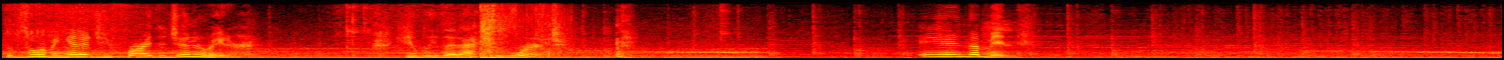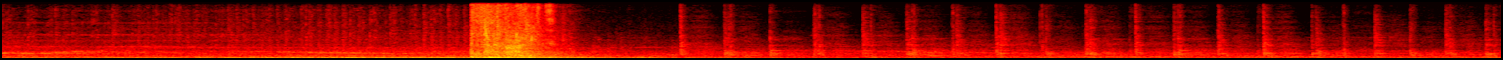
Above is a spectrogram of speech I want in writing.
Absorbing energy fried the generator. I can't believe that actually worked. And I'm in.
